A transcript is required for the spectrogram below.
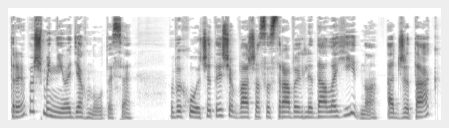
Треба ж мені одягнутися. Ви хочете, щоб ваша сестра виглядала гідно, адже так?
